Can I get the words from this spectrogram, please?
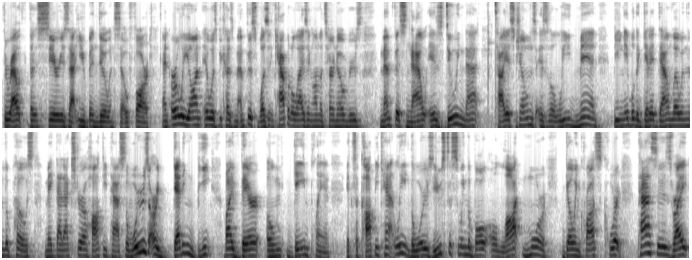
throughout the series that you've been doing so far. And early on, it was because Memphis wasn't capitalizing on the turnovers. Memphis now is doing that. Tyus Jones is the lead man, being able to get it down low into the post, make that extra hockey pass. The Warriors are getting beat by their own game plan. It's a copycat league. The Warriors used to swing the ball a lot more, going cross court passes, right?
